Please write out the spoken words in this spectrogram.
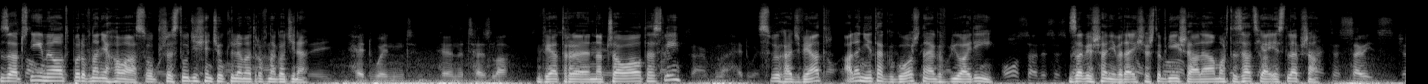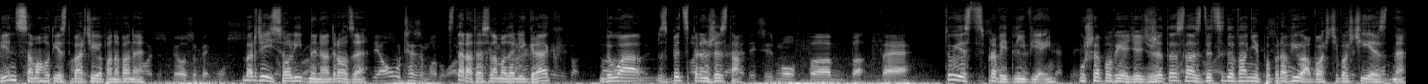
Zacznijmy od porównania hałasu przy 110 km na godzinę. Wiatr na czoło Tesli? Słychać wiatr, ale nie tak głośno jak w BYD. Zawieszenie wydaje się sztywniejsze, ale amortyzacja jest lepsza. Więc samochód jest bardziej opanowany, bardziej solidny na drodze. Stara Tesla Model Y była zbyt sprężysta. Tu jest sprawiedliwiej. Muszę powiedzieć, że Tesla zdecydowanie poprawiła właściwości jezdne.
